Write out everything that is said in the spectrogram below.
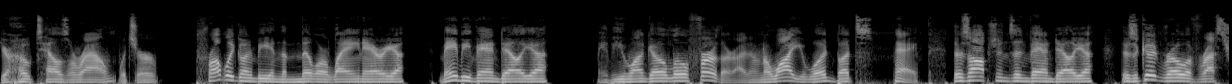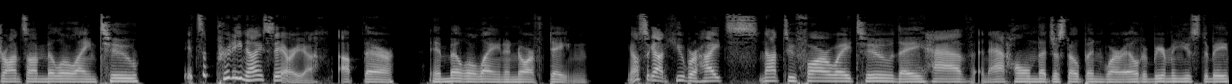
your hotels around, which are probably going to be in the Miller Lane area, maybe Vandalia. Maybe you want to go a little further. I don't know why you would, but hey, there's options in Vandalia. There's a good row of restaurants on Miller Lane too. It's a pretty nice area up there in Miller Lane in North Dayton. You also got Huber Heights, not too far away too. They have an at-home that just opened where Elder Beerman used to be.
